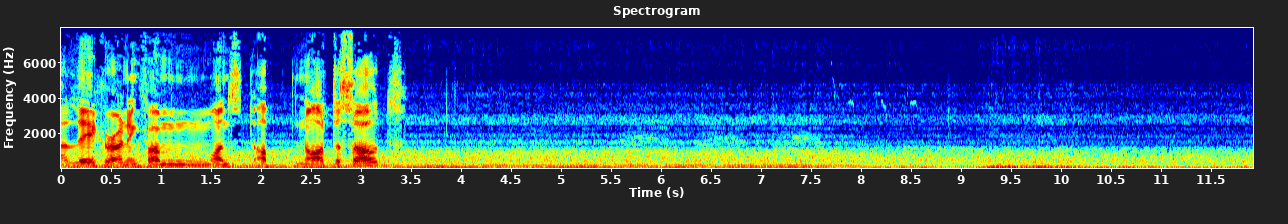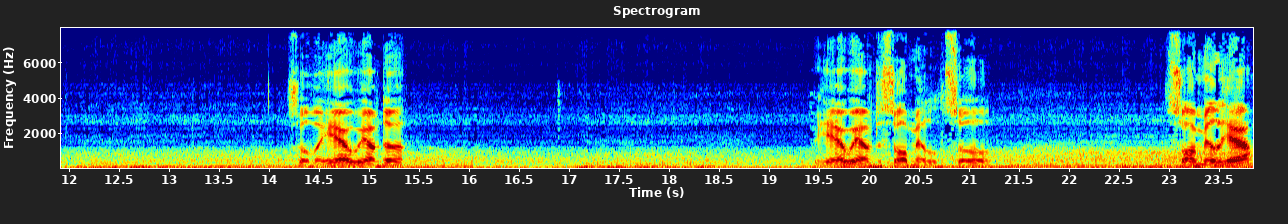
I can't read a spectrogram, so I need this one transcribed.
a lake running from once up north to south. So over here we have the here we have the sawmill. So sawmill here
